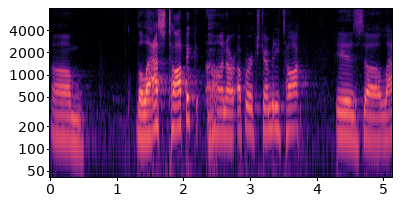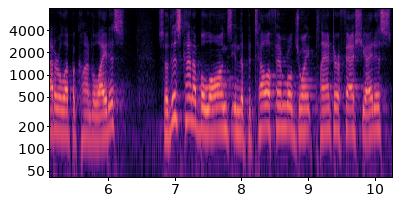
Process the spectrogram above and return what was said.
Um, The last topic on our upper extremity talk is uh, lateral epicondylitis. So this kind of belongs in the patellofemoral joint plantar fasciitis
